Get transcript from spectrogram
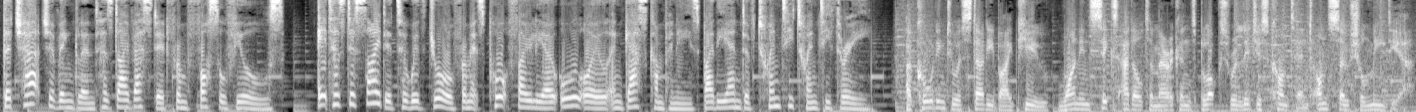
The Church of England has divested from fossil fuels. It has decided to withdraw from its portfolio all oil and gas companies by the end of 2023. According to a study by Pew, one in six adult Americans blocks religious content on social media.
